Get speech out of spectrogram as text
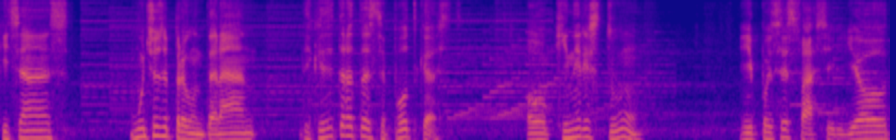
Quizás muchos se preguntarán, ¿de qué se trata este podcast? ¿O quién eres tú? Y pues es fácil, yo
